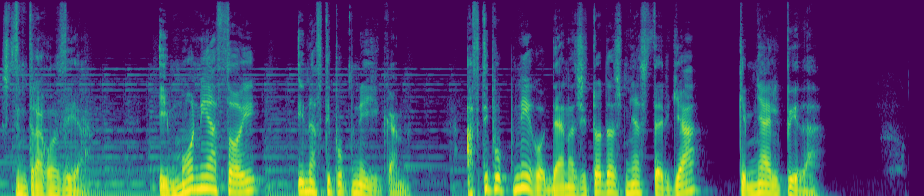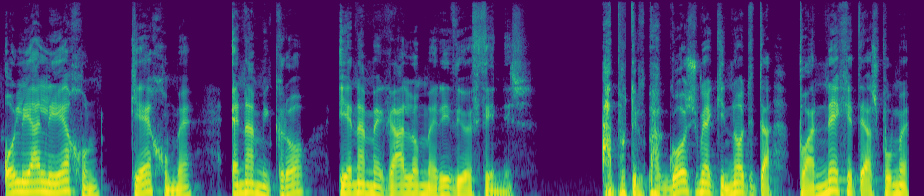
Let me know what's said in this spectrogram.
στην τραγωδία. Οι μόνοι αθώοι είναι αυτοί που πνίγηκαν. Αυτοί που πνίγονται αναζητώντας μια στεριά και μια ελπίδα. Όλοι οι άλλοι έχουν και έχουμε ένα μικρό ή ένα μεγάλο μερίδιο ευθύνης από την παγκόσμια κοινότητα που ανέχεται ας πούμε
